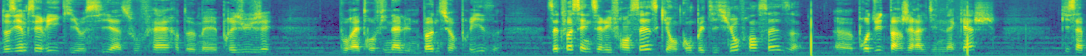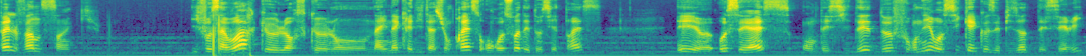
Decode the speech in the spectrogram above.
Deuxième série qui aussi a souffert de mes préjugés pour être au final une bonne surprise. Cette fois, c'est une série française qui est en compétition française, euh, produite par Géraldine Nakache, qui s'appelle 25. Il faut savoir que lorsque l'on a une accréditation presse, on reçoit des dossiers de presse, et euh, OCS ont décidé de fournir aussi quelques épisodes des séries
